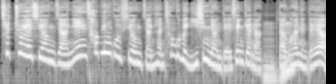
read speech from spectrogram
최초의 수영장인 서빙고 수영장이 한 1920년대에 생겨났다고 음흠. 하는데요.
